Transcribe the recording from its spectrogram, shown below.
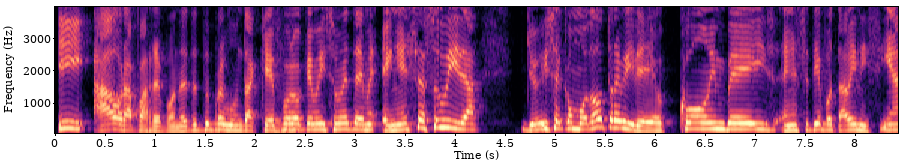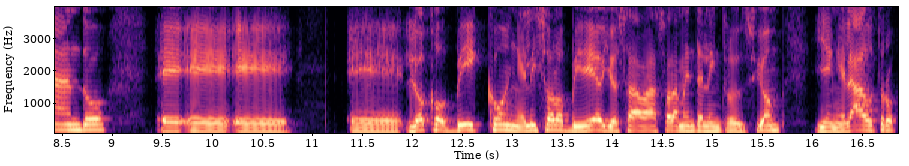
Y ahora, para responderte tu pregunta, ¿qué fue lo que me hizo meterme? En esa subida, yo hice como dos o tres videos. Coinbase, en ese tiempo estaba iniciando. Eh, eh, eh, Local Bitcoin, él hizo los videos, yo estaba solamente en la introducción y en el outro.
